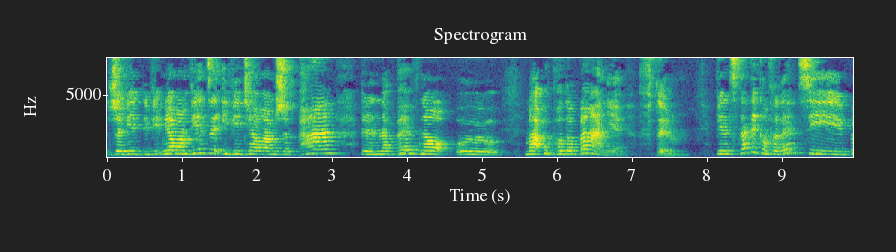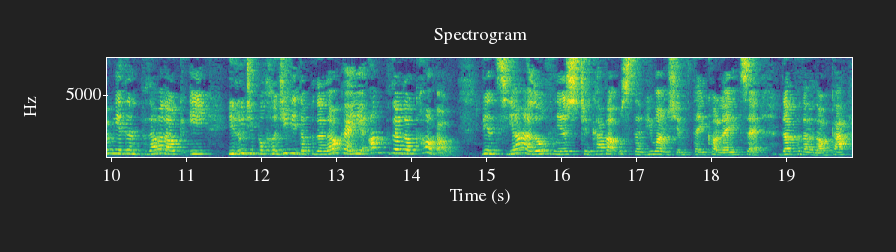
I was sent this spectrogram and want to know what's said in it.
że wie, miałam wiedzę i wiedziałam, że Pan na pewno ma upodobanie w tym. Więc na tej konferencji był jeden prorok i, i ludzie podchodzili do proroka i on prorokował. Więc ja również ciekawa ustawiłam się w tej kolejce do proroka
